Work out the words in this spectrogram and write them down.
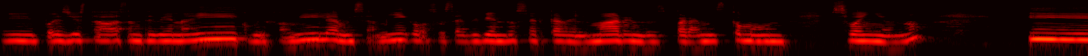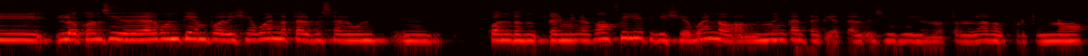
Y pues yo estaba bastante bien ahí, con mi familia, mis amigos, o sea, viviendo cerca del mar. Entonces para mí es como un sueño, ¿no? Y lo consideré algún tiempo, dije, bueno, tal vez algún, mm, cuando terminé con Philip, dije, bueno, a mí me encantaría tal vez vivir en otro lado, porque no,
